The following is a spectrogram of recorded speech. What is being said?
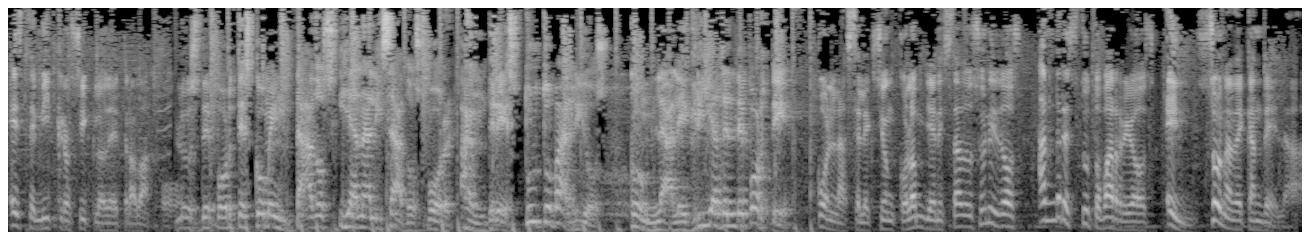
este microciclo de trabajo. Los deportes comentados y analizados por Andrés Tuto Barrios con la alegría del deporte. Con la selección Colombia en Estados Unidos, Andrés Tuto Barrios en Zona de Candela.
